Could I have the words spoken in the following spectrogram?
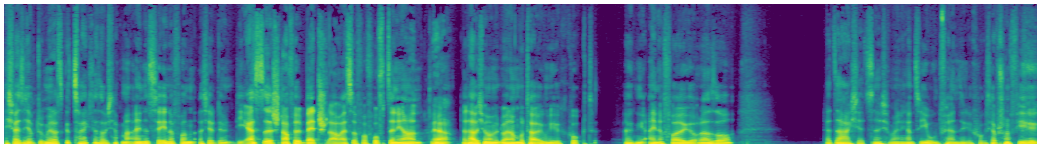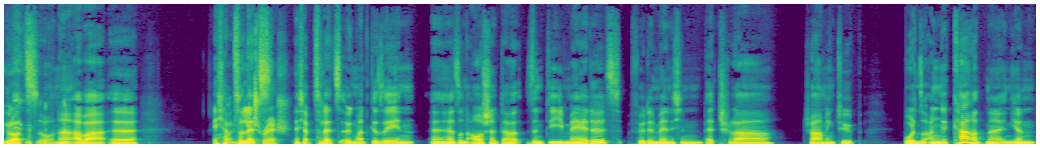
Ich weiß nicht, ob du mir das gezeigt hast, aber ich habe mal eine Szene von, also ich habe die erste Staffel Bachelor, weißt du, vor 15 Jahren. Ja. Das habe ich mal mit meiner Mutter irgendwie geguckt. Irgendwie eine Folge oder so. Das sage ich jetzt nicht, ich habe meine ganze Jugendfernsehen geguckt. Ich habe schon viel geglotzt, so, ne? Aber äh, ich habe zuletzt, Trash. ich habe zuletzt irgendwas gesehen, äh, so ein Ausschnitt, da sind die Mädels für den männlichen Bachelor Charming Typ wurden so angekarrt, ne, in ihren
